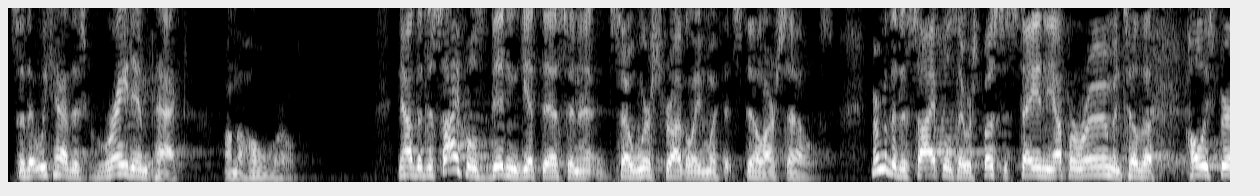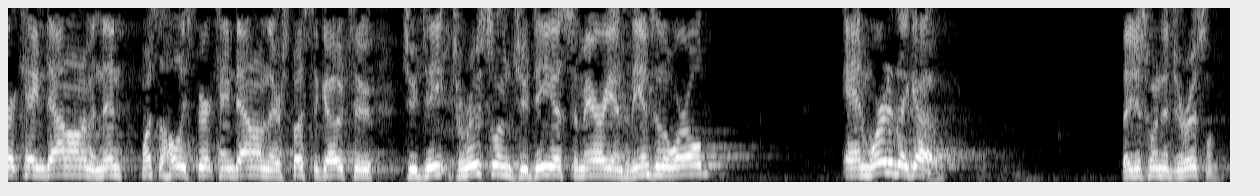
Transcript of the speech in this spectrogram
so that we can have this great impact on the whole world. Now the disciples didn't get this and so we're struggling with it still ourselves. Remember the disciples, they were supposed to stay in the upper room until the Holy Spirit came down on them, and then once the Holy Spirit came down on them, they were supposed to go to Judea, Jerusalem, Judea, Samaria, and to the ends of the world. And where did they go? They just went to Jerusalem.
